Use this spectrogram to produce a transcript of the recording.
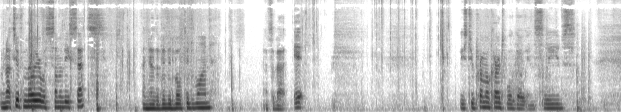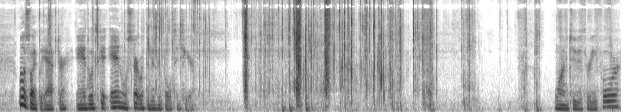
I'm not too familiar with some of these sets. I know the Vivid Voltage one. That's about it. These two promo cards will go in sleeves. Most likely after. And let's get in. We'll start with the Vivid Voltage here. One, two, three, four.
